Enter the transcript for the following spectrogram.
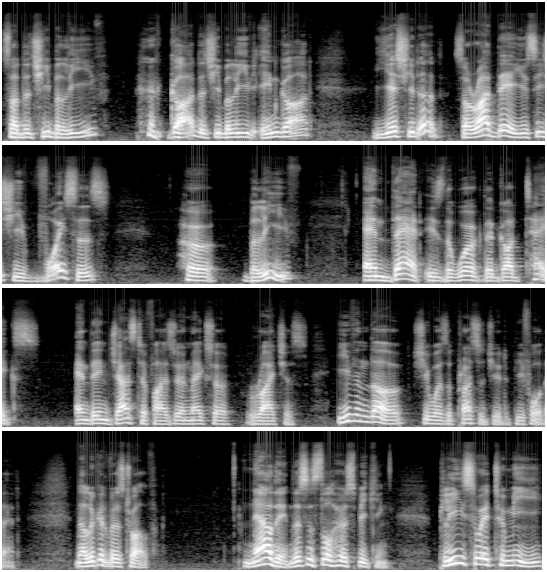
So, did she believe God? Did she believe in God? Yes, she did. So, right there, you see, she voices her belief, and that is the work that God takes and then justifies her and makes her righteous, even though she was a prostitute before that. Now look at verse 12. Now then, this is still her speaking. Please swear to me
